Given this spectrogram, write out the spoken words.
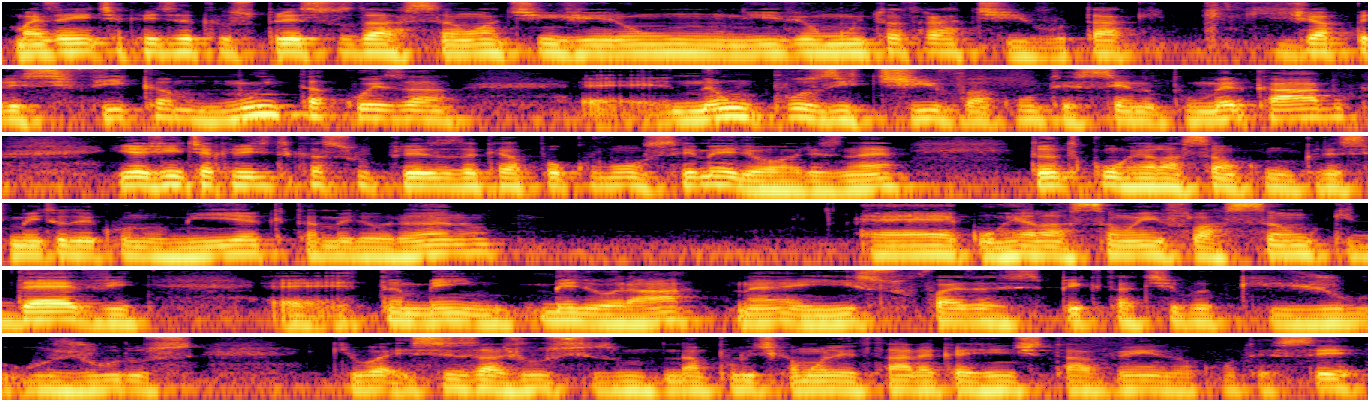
mas a gente acredita que os preços da ação atingiram um nível muito atrativo, tá? Que, que já precifica muita coisa é, não positiva acontecendo para o mercado e a gente acredita que as surpresas daqui a pouco vão ser melhores, né? Tanto com relação com o crescimento da economia que está melhorando, é, com relação à inflação que deve é, também melhorar, né? E isso faz a expectativa que ju os juros que esses ajustes na política monetária que a gente está vendo acontecer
